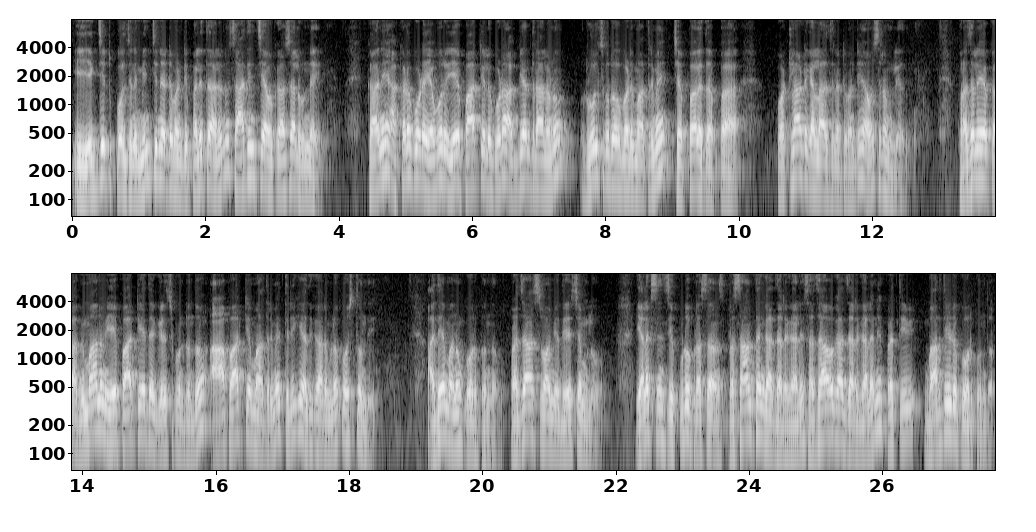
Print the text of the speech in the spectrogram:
ఈ ఎగ్జిట్ పోల్స్ని మించినటువంటి ఫలితాలను సాధించే అవకాశాలు ఉన్నాయి. కానీ అక్కడ కూడా ఎవరు ఏ పార్టీలు కూడా అభ్యంతరాలను రూల్స్కు లోబడి మాత్రమే చెప్పాలి తప్ప కొట్లాటకు వెళ్ళాల్సినటువంటి అవసరం లేదు. ప్రజల యొక్క అభిమానం ఏ పార్టీ అయితే గెలుచుకుంటుందో ఆ పార్టీ మాత్రమే తిరిగి అధికారంలోకి వస్తుంది. అదే మనం కోరుకుందాం. ప్రజాస్వామ్య దేశంలో ఎలక్షన్స్ ఎప్పుడూ ప్రశా ప్రశాంతంగా జరగాలి సజావుగా జరగాలని ప్రతి భారతీయుడు కోరుకుందాం.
